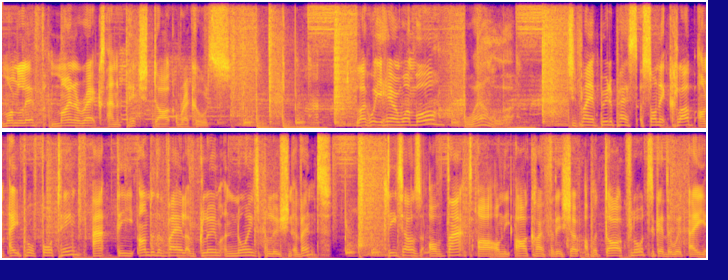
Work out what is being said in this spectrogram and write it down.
Monolith, Minor Rex, and Pitch Dark Records. Like what you hear and want more? Well, She's playing Budapest Sonic Club on April 14th at the Under the Veil of Gloom and Noise Pollution event. Details of that are on the archive for this show up at Dark Floor, together with a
